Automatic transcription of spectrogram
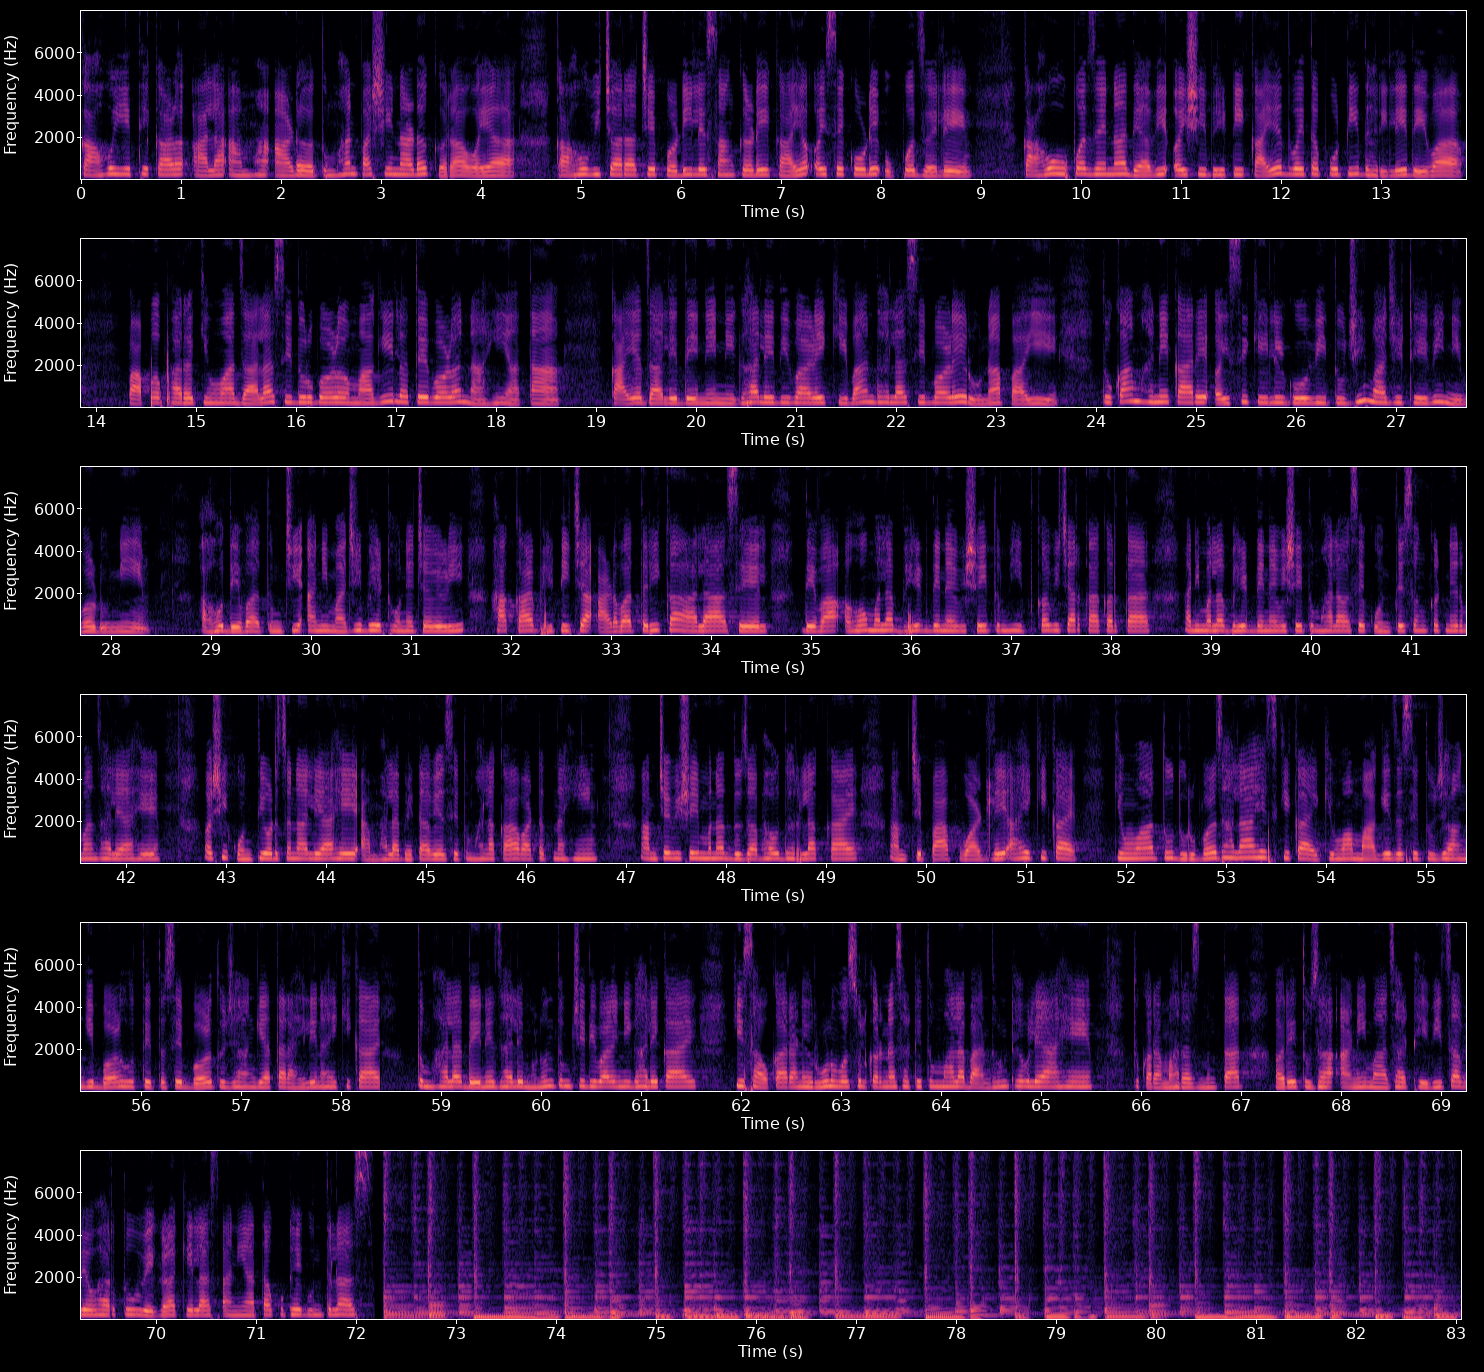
काहू येथे काळ आला आम्हा आड तुम्हांपाशी नाड करावया. काहू विचाराचे पडिले सांकडे काय ऐसे कोडे उपजले. काहू उपजेना द्यावी ऐशी भेटी काय द्वैतपोटी धरिले देवा. पाप फार किंवा जालासी दुर्बळ मागील ते बळ नाही आता. काय झाले देणे निघाले दिवाळे की बांधलासी बळे ऋणापायी तुका म्हणे कारे ऐसी केली गोवी तुझी माझी ठेवी निवडुनी. अहो देवा तुमची आणि माझी भेट होण्याच्या वेळी हा काळ भेटीच्या आडवा तरी का आला असेल? देवा अहो मला भेट देण्याविषयी तुम्ही इतका विचार का करतात आणि मला भेट देण्याविषयी तुम्हाला असे कोणते संकट निर्माण झाले आहे? अशी कोणती अडचण आली आहे? आम्हाला भेटावे असे तुम्हाला का वाटत नाही? आमच्याविषयी मनात दुजाभाव धरला काय? आमचे पाप वाढले आहे की काय? किंवा तू दुर्बळ झाला आहेस की काय? किंवा मागे जसे तुझ्या अंगी बळ होते तसे बळ तुझ्या अंगी आता राहिले नाही की काय? तुम्हाला देणे झाले म्हणून तुमची दिवाळी निघाले काय? की सावकाराने ऋण वसूल करण्यासाठी तुम्हाला बांधून ठेवले आहे? तुकाराम महाराज म्हणतात अरे तुझा आणि माझा ठेवीचा व्यवहार तू वेगळा केलास आणि आता कुठे गुंतलास?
